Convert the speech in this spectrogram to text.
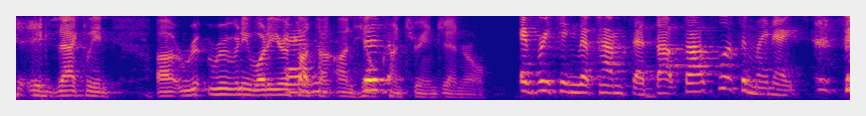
Exactly. Uh Ruvani, what are your um, thoughts on, on hill country in general everything that Pam said. That that's what's in my notes. So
